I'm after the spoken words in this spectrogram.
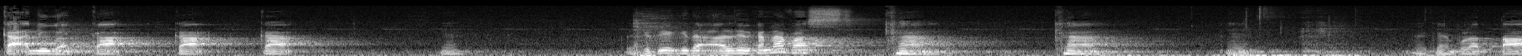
Ka juga ka ka ka. Ya. ketika kita alirkan nafas ka ka. Ya. Demikian pula ta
